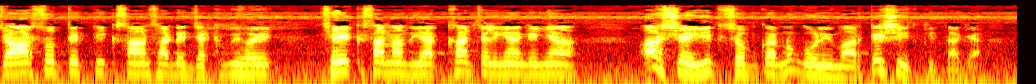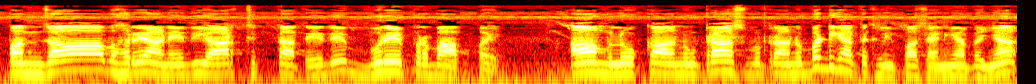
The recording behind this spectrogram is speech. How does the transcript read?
433 ਕਿਸਾਨ ਸਾਡੇ ਜ਼ਖਮੀ ਹੋਏ। 6 ਕਿਸਾਨਾਂ ਦੀਆਂ ਅੱਖਾਂ ਚਲੀਆਂ ਗਈਆਂ। ਔਰ ਸ਼ਹੀਦ ਸ਼ੁਭਕਰ ਨੂੰ ਗੋਲੀ ਮਾਰ ਕੇ ਸ਼ਹੀਦ ਕੀਤਾ ਗਿਆ। ਪੰਜਾਬ ਹਰਿਆਣੇ ਦੀ ਆਰਥਿਕਤਾ ਤੇ ਇਹਦੇ ਬੁਰੇ ਪ੍ਰਭਾਵ ਪਏ। ਆਮ ਲੋਕਾਂ ਨੂੰ, ਟਰਾਂਸਪੋਰਟਰਾਂ ਨੂੰ ਵੱਡੀਆਂ ਤਕਲੀਫਾਂ ਸਹਿਣੀਆਂ ਪਈਆਂ।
